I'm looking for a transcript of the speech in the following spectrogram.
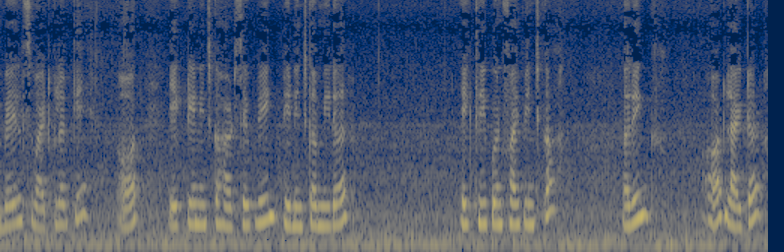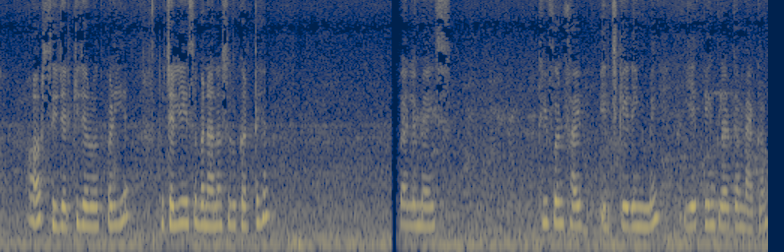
बेल्स वाइट कलर के और एक 10 इंच का हार्ट सेप रिंग 10 इंच का मिरर एक 3.5 इंच का रिंग और लाइटर और सीजर की ज़रूरत पड़ी है। तो चलिए इसे बनाना शुरू करते हैं। पहले मैं इस 3.5 इंच के रिंग में ये पिंक कलर का मैक्रम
